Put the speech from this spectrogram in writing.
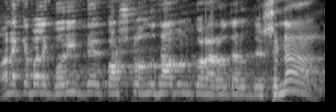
অনেকে বলে গরিবদের কষ্ট অনুধাবন করা রোজার উদ্দেশ্য না।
